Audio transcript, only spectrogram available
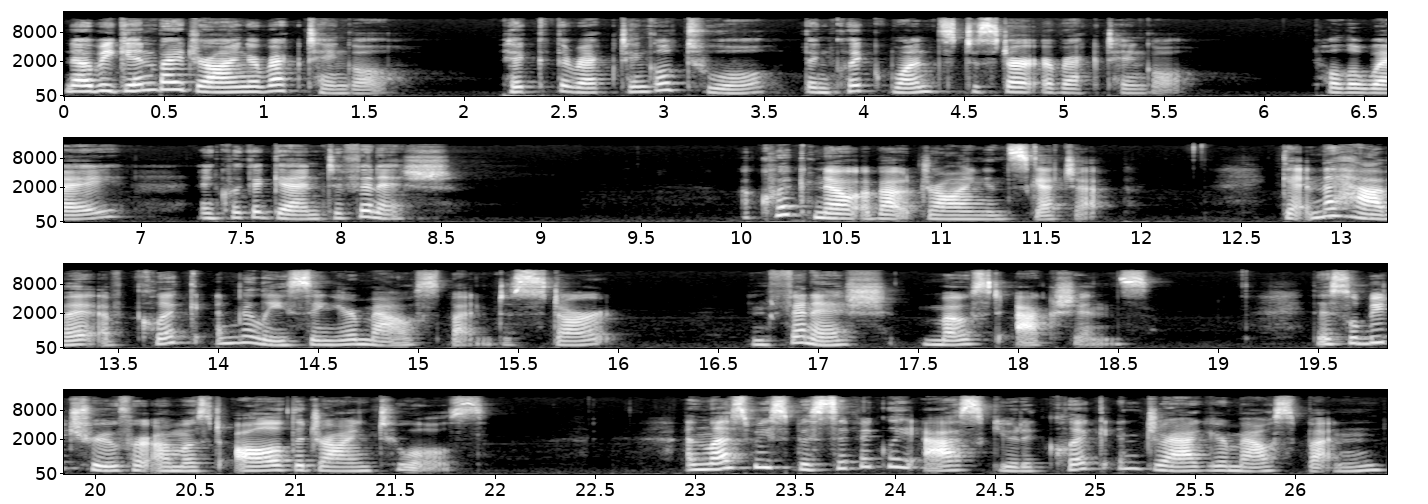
Now begin by drawing a rectangle. Pick the Rectangle tool, then click once to start a rectangle. Pull away, and click again to finish. A quick note about drawing in SketchUp. Get in the habit of click and releasing your mouse button to start and finish most actions. This will be true for almost all of the drawing tools. Unless we specifically ask you to click and drag your mouse button,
